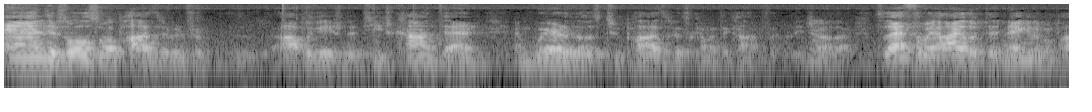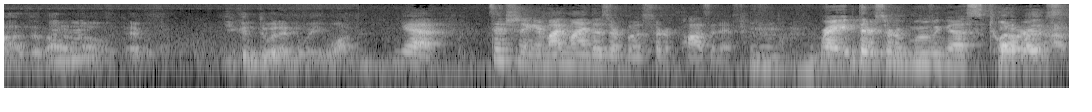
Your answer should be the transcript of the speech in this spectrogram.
and there's also a positive inf- obligation to teach content, and where do those two positives come into conflict with each other? So that's the way I looked at negative and positive. I don't mm-hmm. know. If, you can do it any way you want. yeah. It's interesting. In my mind, those are both sort of positive, mm-hmm. right? They're sort of moving us towards. but-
